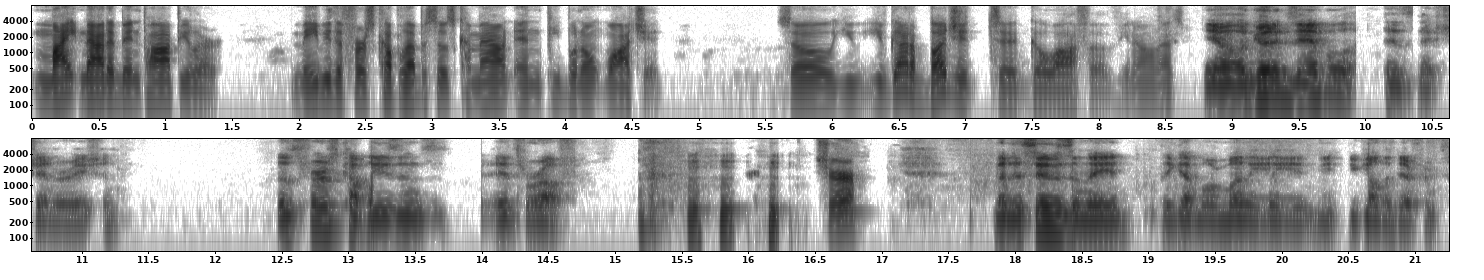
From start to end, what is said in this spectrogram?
might not have been popular. Maybe the first couple episodes come out and people don't watch it. So you you've got a budget to go off of, you know. That's you know a good example is Next Generation. Those first couple seasons, it's rough. sure. But as soon as they they got more money, you, you get all the difference.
